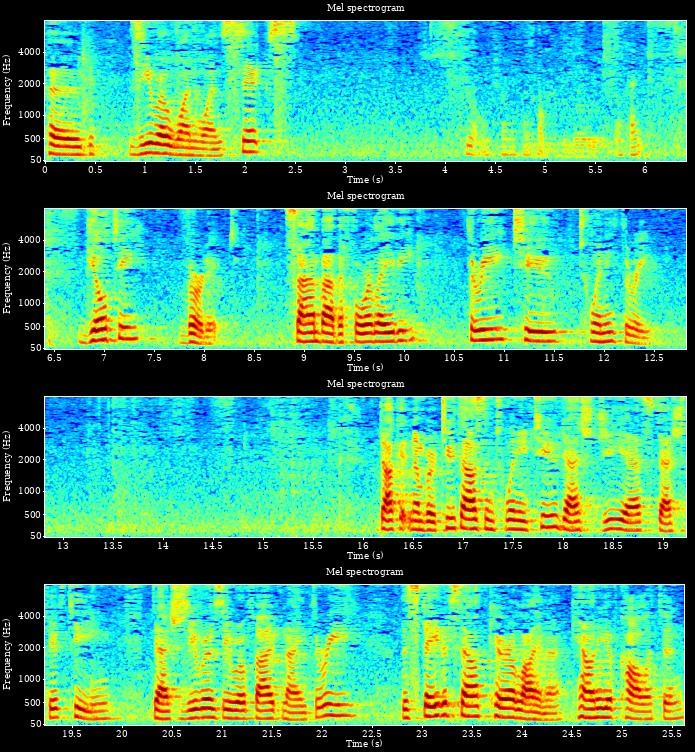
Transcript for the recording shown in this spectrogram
Code 0116. Okay. Guilty verdict. Signed by the forelady, 3 2 23. Docket number 2022 GS 15 00593, the State of South Carolina, County of Colleton,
